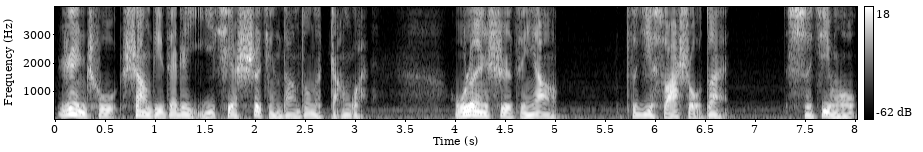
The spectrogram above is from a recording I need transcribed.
认出上帝在这一切事情当中的掌管，无论是怎样，自己耍手段、使计谋，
